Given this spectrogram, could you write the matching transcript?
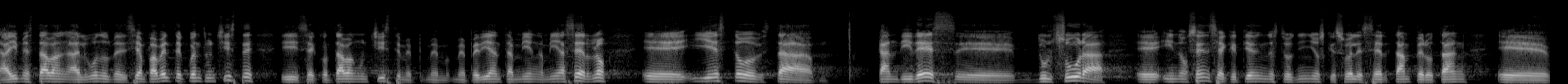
ahí me estaban, algunos me decían, Pavel, te cuento un chiste, y se contaban un chiste, me, me pedían también a mí hacerlo, y esto, esta candidez, dulzura, eh, inocencia que tienen nuestros niños que suele ser tan pero tan eh,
